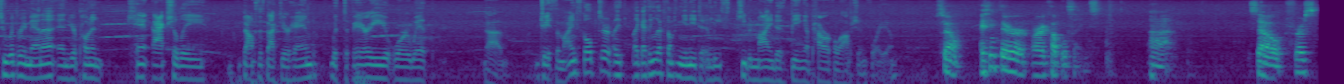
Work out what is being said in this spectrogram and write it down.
two or three mana and your opponent can't actually bounce this back to your hand with Teferi or with um, Jace the Mind Sculptor, like, like I think that's something you need to at least keep in mind as being a powerful option for you. So I think there are a couple things. Uh, so first,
